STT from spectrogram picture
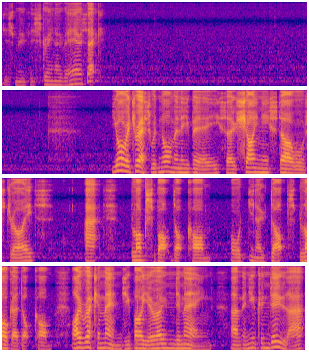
just move this screen over here a sec. Your address would normally be so shiny Star Wars droids at blogspot.com or you know dot blogger.com I recommend you buy your own domain um, and you can do that.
